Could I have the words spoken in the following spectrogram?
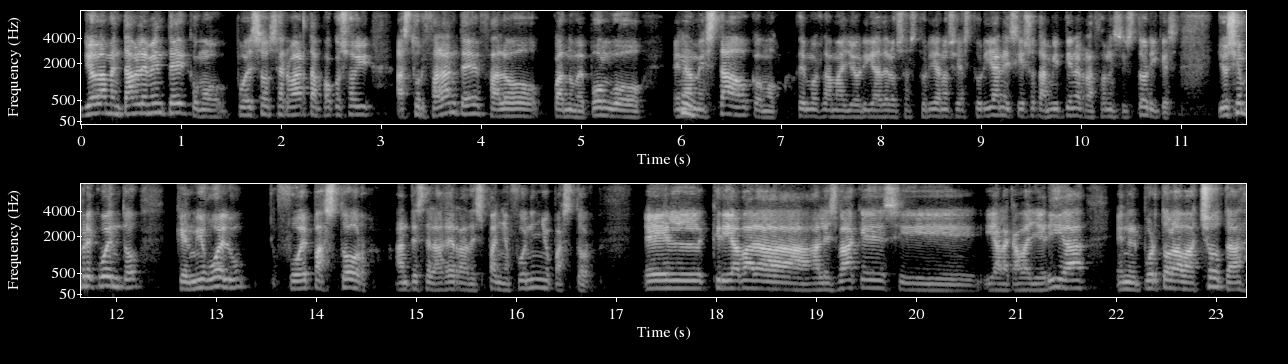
yo, lamentablemente, como puedes observar, tampoco soy asturfalante, falo cuando me pongo en mm. Amestao, como hacemos la mayoría de los asturianos y asturianes, y eso también tiene razones históricas. Yo siempre cuento que el mi abuelo fue pastor antes de la guerra de España, fue niño pastor. Él criaba a, les vaques y, a la caballería en el puerto La Bachota,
